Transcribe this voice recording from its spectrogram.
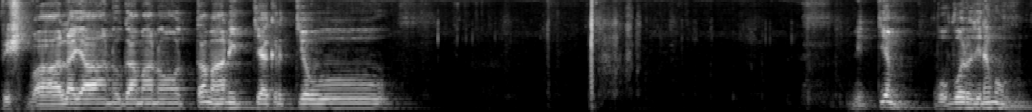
விஸ்வாலயானுகமனோத்தம நித்தியகிருத்தியௌ நித்தியம் ஒவ்வொரு தினமும்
